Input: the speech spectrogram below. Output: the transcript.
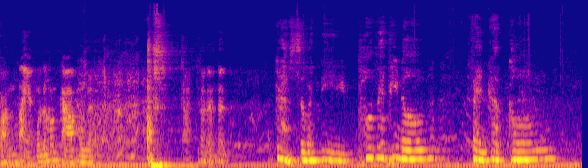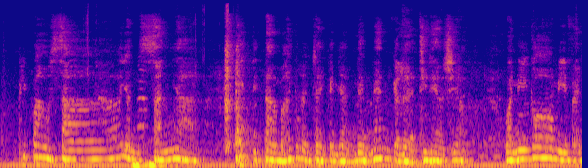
ฟันแตกหมดแล้วมั้งกราบมึงอะกัดเท่านั้นนะกราบสวัสดีพ่อแม่พี่น้อง แฟนคลับของพี่เป้าสาอย่างสัญญาที่ติดตามมาให้กำลังใจกันอย่างเนืองแน่นกันเลยทีเดียวเชียว วันนี้ก็มีแฟน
